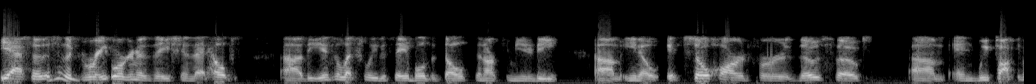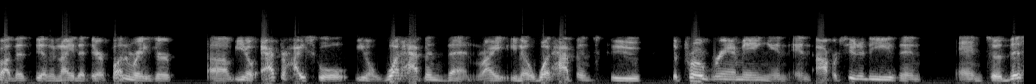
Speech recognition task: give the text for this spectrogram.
Yeah, so this is a great organization that helps uh, the intellectually disabled adults in our community. Um, you know, it's so hard for those folks. Um, and we talked about this the other night that their fundraiser, um, you know, after high school, you know, what happens then, right? You know, what happens to the programming and, and opportunities and, and so this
